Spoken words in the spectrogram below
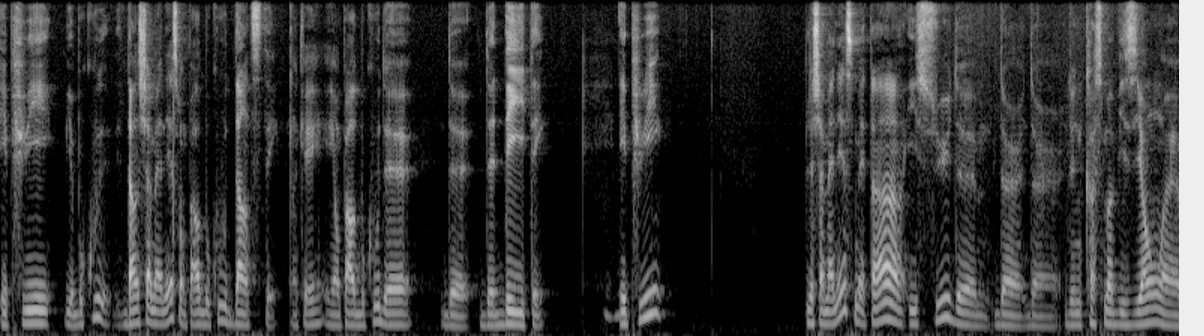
Et puis, il y a beaucoup, dans le chamanisme, on parle beaucoup d'entité, OK? Et on parle beaucoup de, de, de déité. Mm-hmm. Et puis, le chamanisme étant issu d'une cosmovision euh,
